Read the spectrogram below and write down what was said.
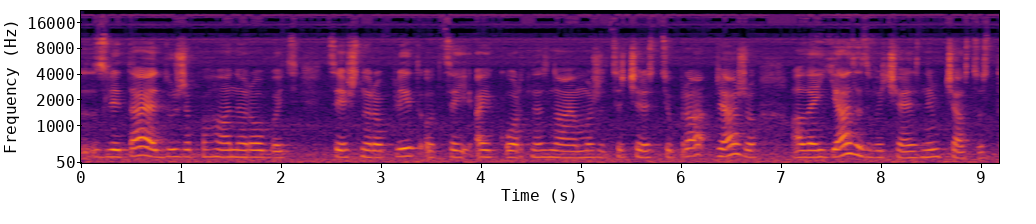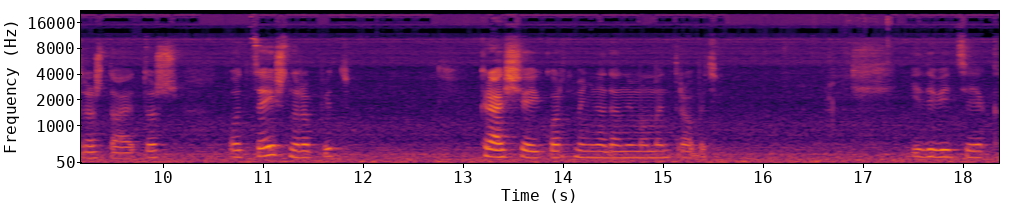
злітає, дуже погано робить цей шнуропліт, оцей айкорд, не знаю, може це через цю пряжу, але я зазвичай з ним часто страждаю. Тож оцей шнуропліт кращий айкорд мені на даний момент робить. І дивіться, як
